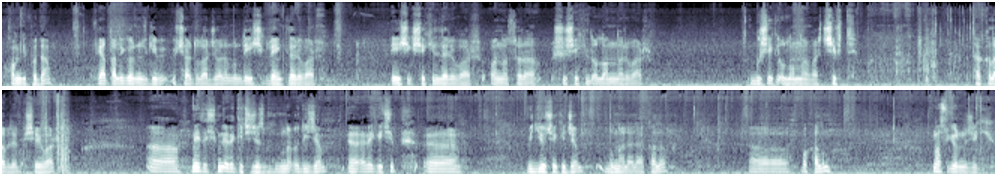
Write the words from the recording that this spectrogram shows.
Home Depot'da. Fiyatlarını gördüğünüz gibi 3'er dolar civarında. Bunun değişik renkleri var. Değişik şekilleri var. Ondan sonra şu şekilde olanları var. Bu şekil olanlar var. Çift takılabilir bir şey var. Ee, neyse şimdi eve geçeceğiz. Bunları ödeyeceğim. Ee, eve geçip e, video çekeceğim bunlarla alakalı. Ee, bakalım nasıl görünecek.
